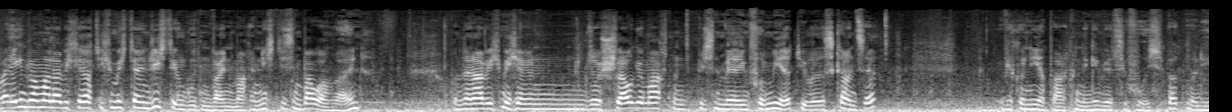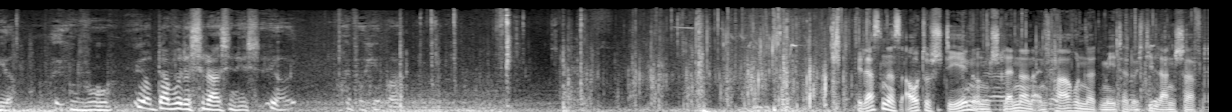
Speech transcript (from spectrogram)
Aber irgendwann mal habe ich gedacht, ich möchte einen richtigen guten Wein machen, nicht diesen Bauernwein. Und dann habe ich mich so schlau gemacht und ein bisschen mehr informiert über das Ganze. Wir können hier parken, dann gehen wir zu Fuß. Warte mal hier, irgendwo. Ja, da wo das Rasen ist. Ja, einfach hier parken. Wir lassen das Auto stehen und schlendern ein paar hundert Meter durch die Landschaft,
